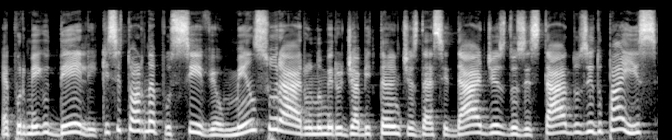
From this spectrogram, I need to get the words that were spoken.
É por meio dele que se torna possível mensurar o número de habitantes das cidades, dos estados e do país,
